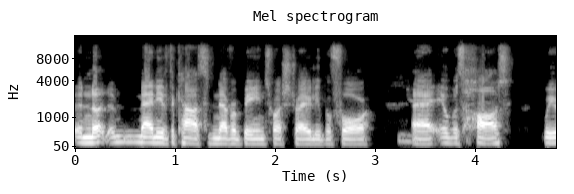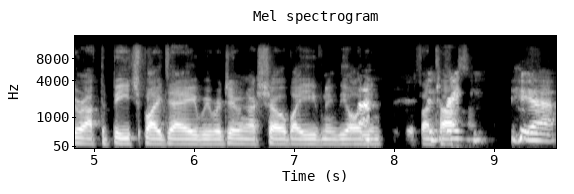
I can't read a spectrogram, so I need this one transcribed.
Not, many of the cast had never been to Australia before. Yeah. Uh, it was hot. We were at the beach by day. We were doing our show by evening. The audience was fantastic. Yeah.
